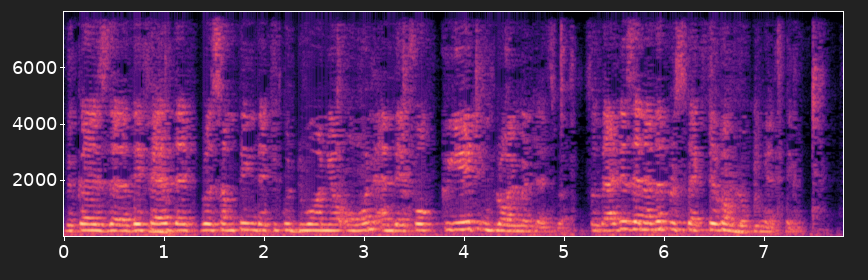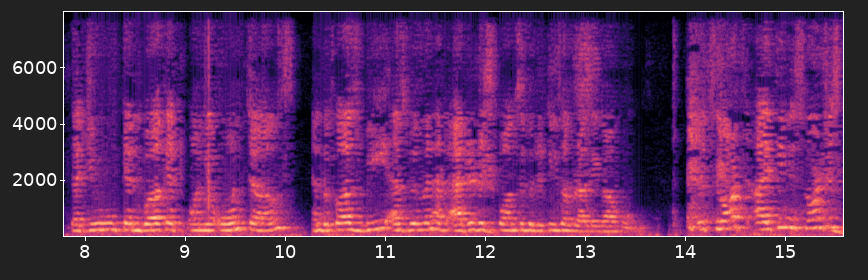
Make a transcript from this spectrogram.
because uh, they felt that it was something that you could do on your own and therefore create employment as well. So that is another perspective of looking at things. That you can work at on your own terms, and because we as women have added responsibilities of running our home. It's not. I think it's not just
